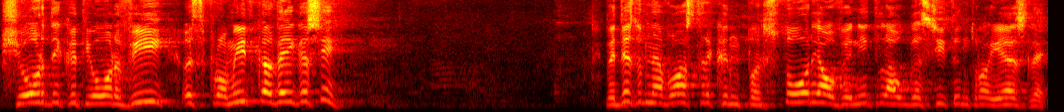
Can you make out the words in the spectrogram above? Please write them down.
și ori de câte ori vii, îți promit că îl vei găsi. Vedeți dumneavoastră când păstorii au venit, l-au găsit într-o iezle.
